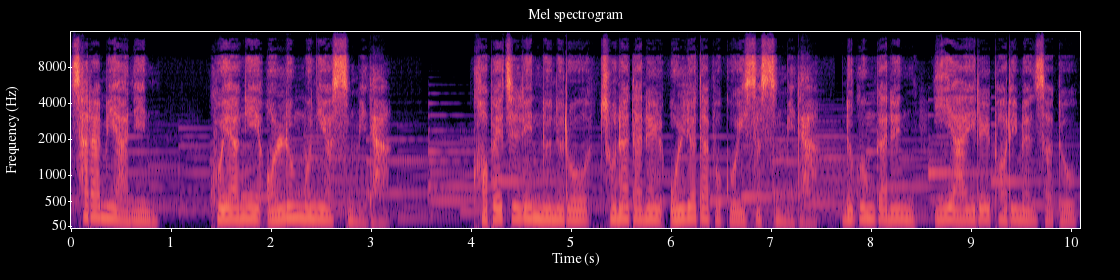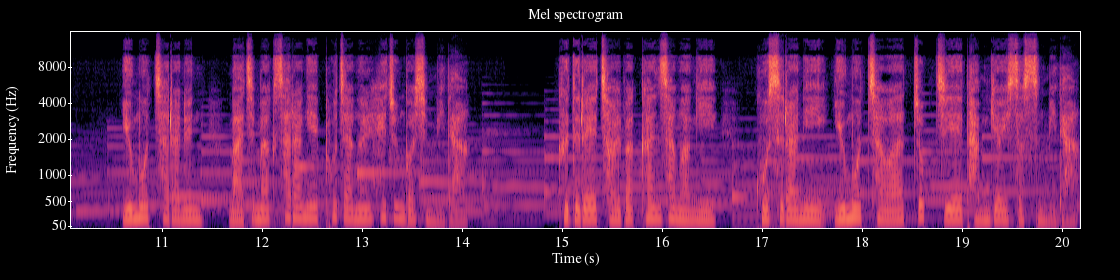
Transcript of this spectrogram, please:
사람이 아닌 고양이 얼룩무늬였습니다. 겁에 질린 눈으로 조나단을 올려다보고 있었습니다. 누군가는 이 아이를 버리면서도 유모차라는 마지막 사랑의 포장을 해준 것입니다. 그들의 절박한 상황이 고스란히 유모차와 쪽지에 담겨 있었습니다.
